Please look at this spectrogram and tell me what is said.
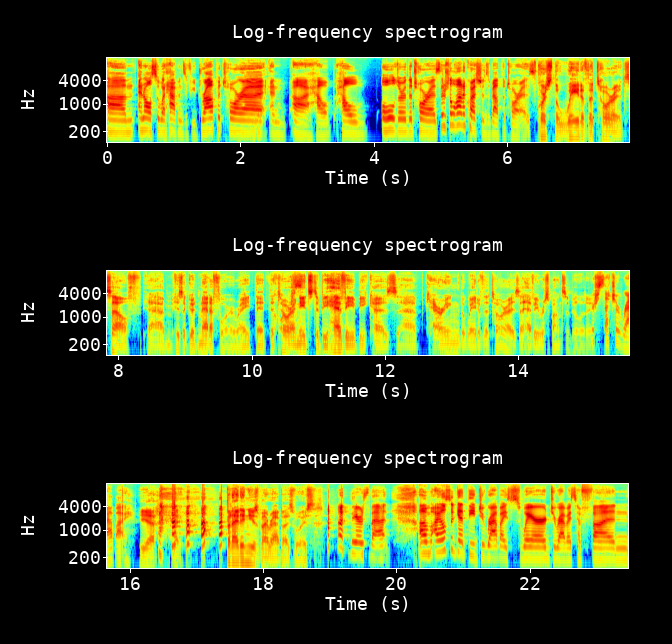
Um, and also what happens if you drop a Torah and uh, how, how old are the Torahs? There's a lot of questions about the Torahs. Of course, the weight of the Torah itself um, is a good metaphor, right? That the Torah needs to be heavy because uh, carrying the weight of the Torah is a heavy responsibility. You're such a rabbi. Yeah. I- but I didn't use my rabbi's voice. There's that. Um, I also get the do rabbis swear? Do rabbis have fun?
